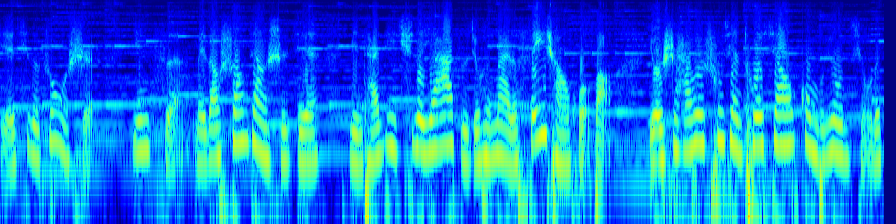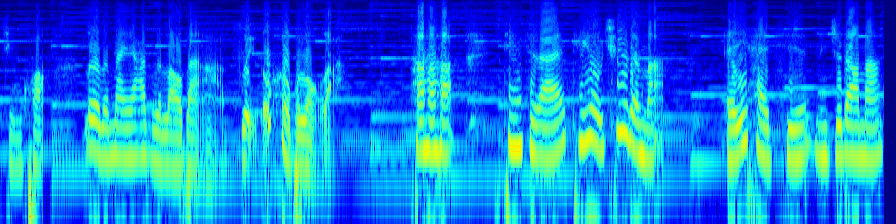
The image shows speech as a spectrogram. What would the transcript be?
节气的重视。因此，每到霜降时节，闽台地区的鸭子就会卖得非常火爆，有时还会出现脱销、供不应求的情况，乐得卖鸭子的老板啊，嘴都合不拢了。哈哈哈，听起来挺有趣的嘛。哎，海奇，你知道吗？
